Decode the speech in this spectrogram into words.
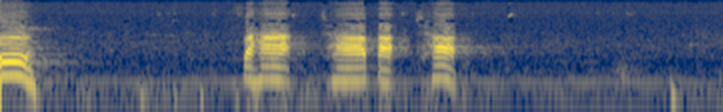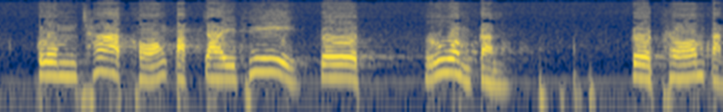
อ สหาชาตะชาติ กลุ่มชาติของปัจจัยที่เกิดร่วมกัน เกิดพร้อมกัน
